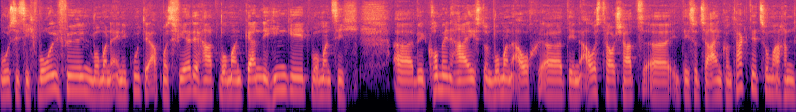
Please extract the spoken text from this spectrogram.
wo sie sich wohlfühlen, wo man eine gute Atmosphäre hat, wo man gerne hingeht, wo man sich äh, willkommen heißt und wo man auch äh, den Austausch hat, äh, die sozialen Kontakte zu machen.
